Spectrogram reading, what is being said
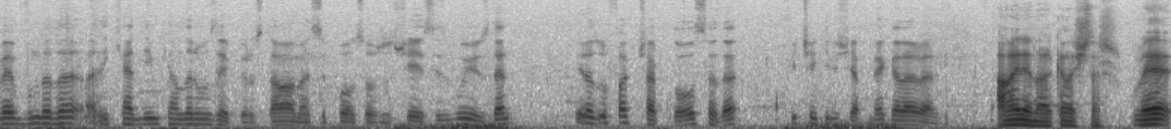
Ve bunda da hani kendi imkanlarımızla yapıyoruz. Tamamen sponsorsuz, şeysiz. Bu yüzden biraz ufak çaplı olsa da bir çekiliş yapmaya karar verdik. Aynen arkadaşlar ve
